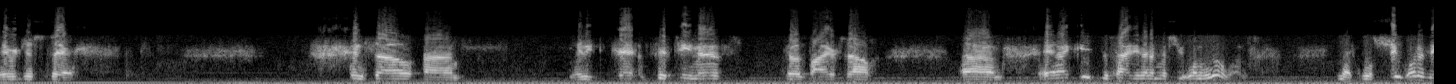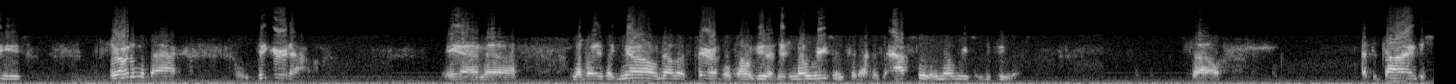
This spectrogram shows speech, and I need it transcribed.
They were just there. And so, um, maybe 10, 15 minutes goes by or so. Um, and I keep deciding that I'm going to shoot one of the little ones. Like, we'll shoot one of these, throw it in the back, and figure it out. And uh, my buddy's like, no, no, that's terrible. Don't do that. There's no reason for that. There's absolutely no reason to do this. So at the time, just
